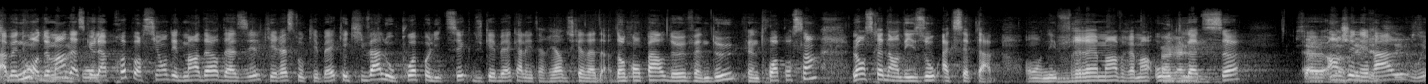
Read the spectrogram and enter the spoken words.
ah ben nous, on demande à ce que la proportion des demandeurs d'asile qui restent au Québec équivale au poids politique du Québec à l'intérieur du Canada. Donc, on parle de 22, 23% Là, on serait dans des eaux acceptables. On est vraiment, vraiment au-delà de ça. Euh, en général, oui.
